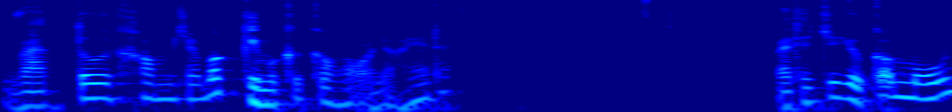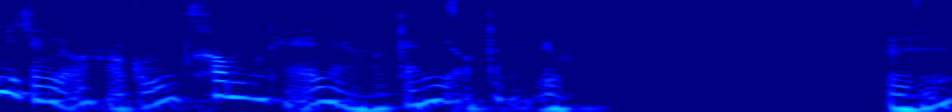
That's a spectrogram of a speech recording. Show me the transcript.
và tôi không cho bất kỳ một cái cơ hội nào hết á. Vậy thì cho dù có muốn đi chăng nữa họ cũng không thể nào họ cám dỗ các bạn được. Uh-huh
